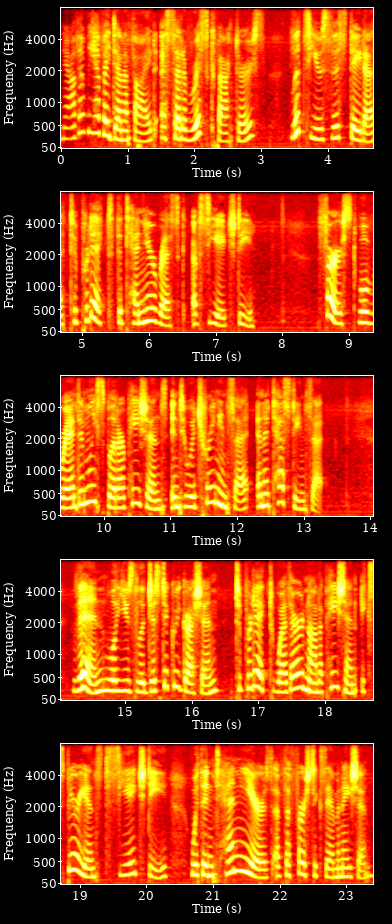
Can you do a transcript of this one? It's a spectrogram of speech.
Now that we have identified a set of risk factors, let's use this data to predict the 10-year risk of CHD. First, we'll randomly split our patients into a training set and a testing set. Then, we'll use logistic regression to predict whether or not a patient experienced CHD within 10 years of the first examination.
